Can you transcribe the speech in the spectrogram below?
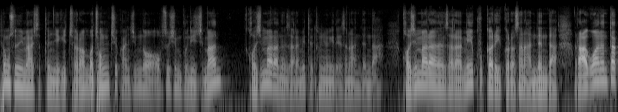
형수님이 하셨던 얘기처럼 뭐 정치 관심도 없으신 분이지만 거짓말하는 사람이 대통령이 돼서는 안 된다. 거짓말하는 사람이 국가를 이끌어서는 안 된다라고 하는 딱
